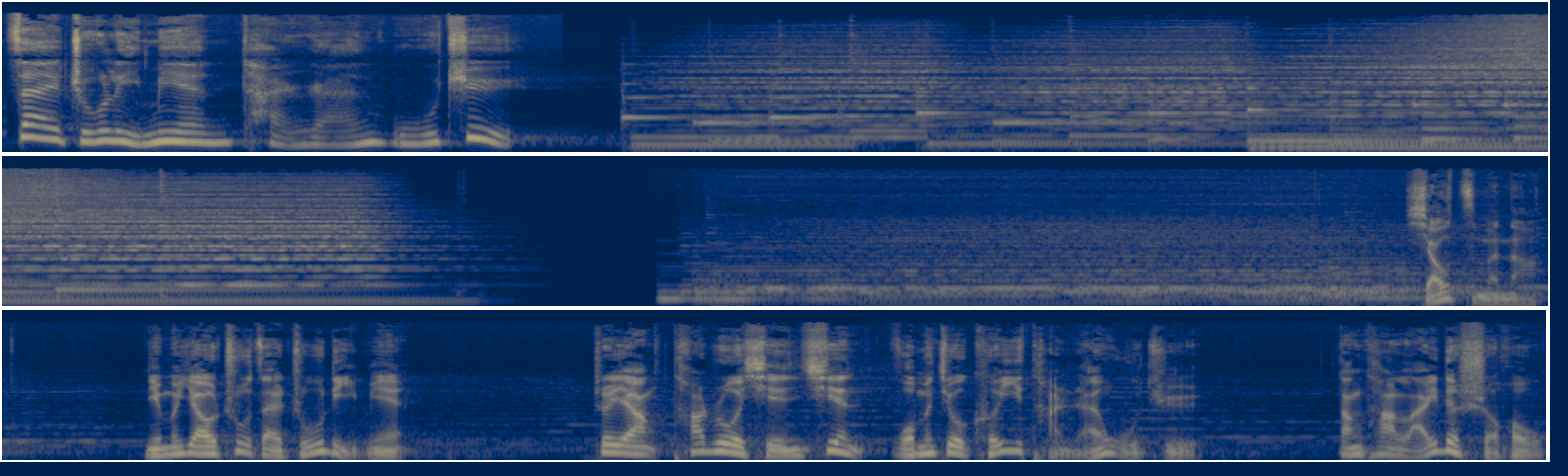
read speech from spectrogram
在主里面坦然无惧。小子们呐，你们要住在主里面，这样他若显现，我们就可以坦然无惧。当他来的时候，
